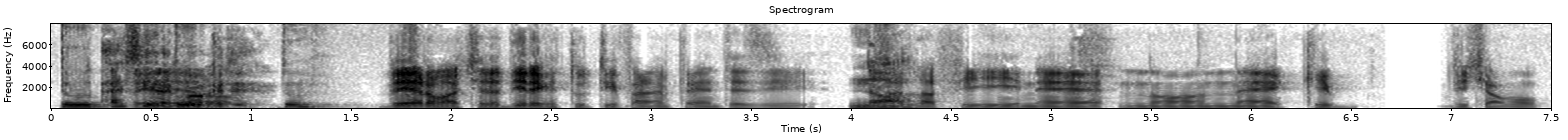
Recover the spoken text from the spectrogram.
Tu, Eh sì, che ti- tu- Vero, ma c'è da dire che tutti i Final Fantasy No. alla fine non è che diciamo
